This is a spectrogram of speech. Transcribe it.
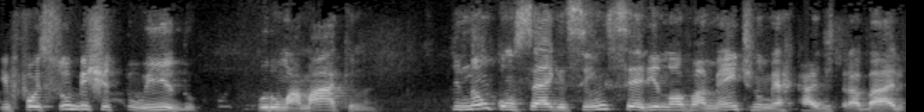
e foi substituído por uma máquina, que não consegue se inserir novamente no mercado de trabalho,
